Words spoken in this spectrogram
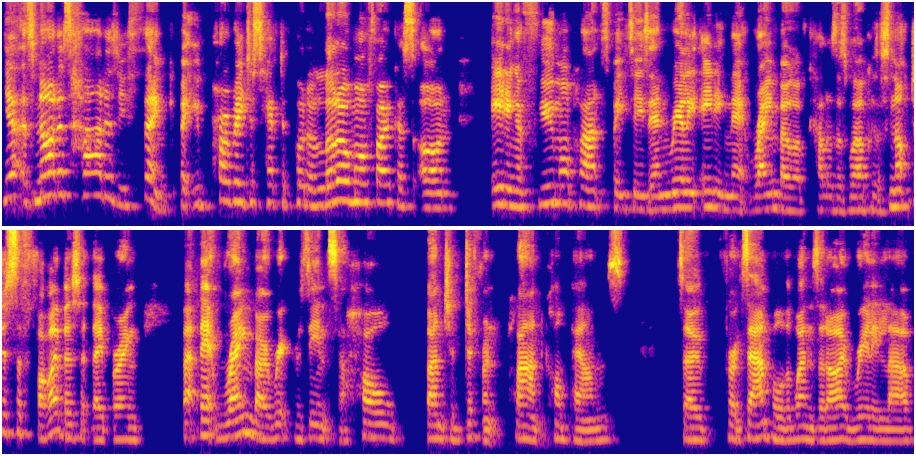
yeah, it's not as hard as you think, but you probably just have to put a little more focus on eating a few more plant species and really eating that rainbow of colors as well, because it's not just the fibers that they bring, but that rainbow represents a whole bunch of different plant compounds. So, for example, the ones that I really love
